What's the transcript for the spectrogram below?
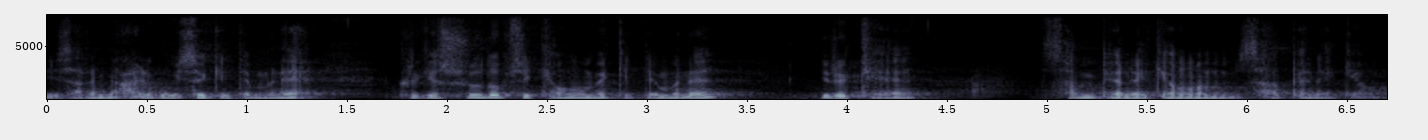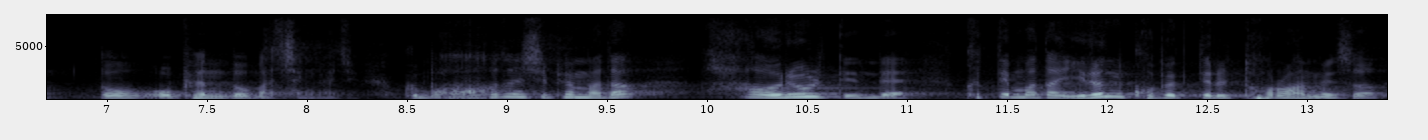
이 사람이 알고 있었기 때문에 그렇게 수도 없이 경험했기 때문에 이렇게 3편의 경험, 4편의 경험, 또 5편도 마찬가지. 그 모든 시편마다 다 어려울 때인데 그때마다 이런 고백들을 토로하면서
